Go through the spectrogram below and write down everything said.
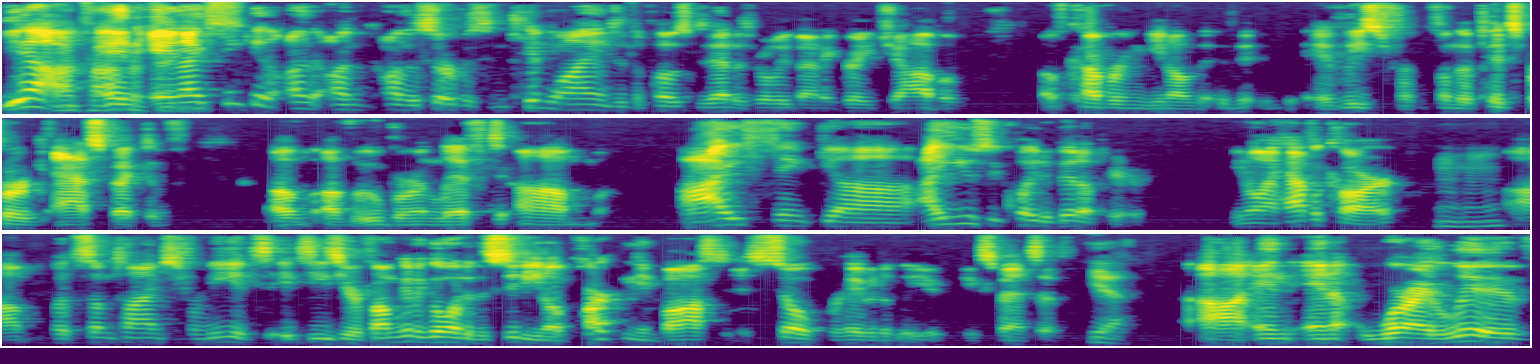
Yeah, and, and I think on, on, on the surface, and Kim Lyons at the Post Gazette has really done a great job of, of covering, you know, the, the, at least from, from the Pittsburgh aspect of, of, of Uber and Lyft. Um, I think uh, I use it quite a bit up here. You know, I have a car, Mm-hmm. uh, but sometimes for me, it's it's easier if I'm going to go into the city. You know, parking in Boston is so prohibitively expensive. Yeah. Uh, and and where I live,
